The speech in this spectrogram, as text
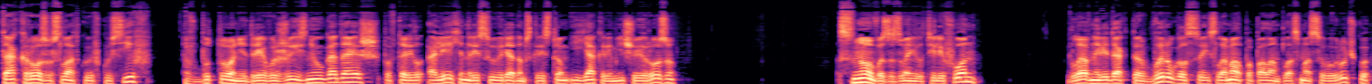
Так розу сладкую вкусив, в бутоне древа жизни угадаешь, — повторил Олехин, рисуя рядом с крестом и якорем еще и розу. Снова зазвонил телефон. Главный редактор выругался и сломал пополам пластмассовую ручку.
